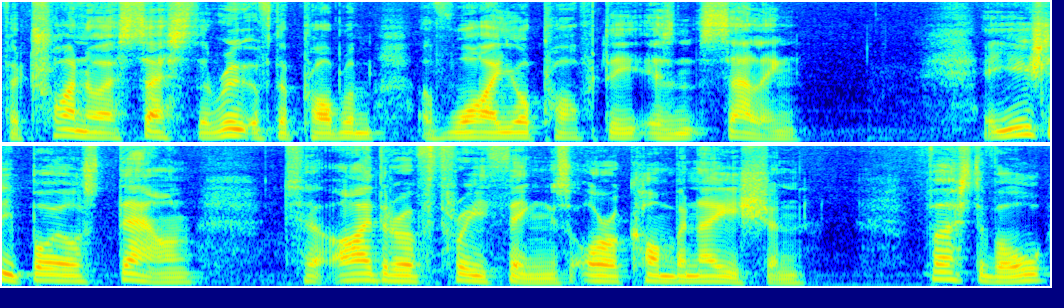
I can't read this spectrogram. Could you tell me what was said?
for trying to assess the root of the problem of why your property isn't selling. It usually boils down to either of three things or a combination. First of all,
